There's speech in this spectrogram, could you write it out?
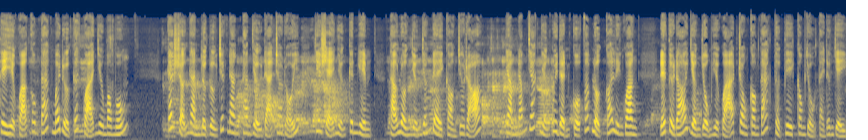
thì hiệu quả công tác mới được kết quả như mong muốn. Các sở ngành lực lượng chức năng tham dự đã trao đổi, chia sẻ những kinh nghiệm, thảo luận những vấn đề còn chưa rõ, nhằm nắm chắc những quy định của pháp luật có liên quan, để từ đó vận dụng hiệu quả trong công tác thực thi công vụ tại đơn vị.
